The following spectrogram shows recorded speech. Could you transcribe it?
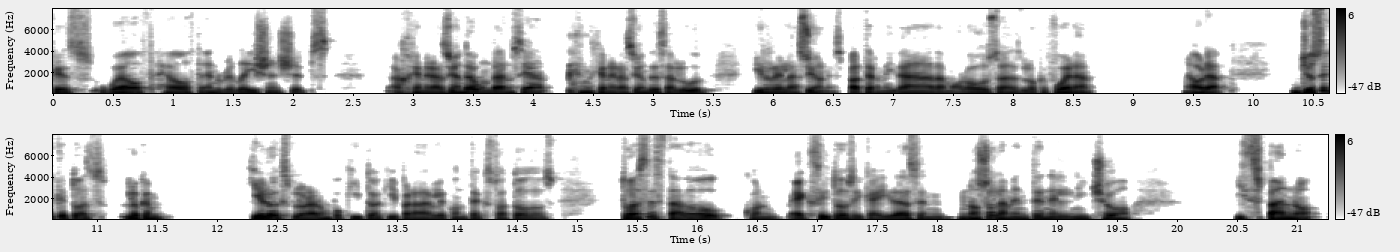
que es wealth, health and relationships generación de abundancia, generación de salud y relaciones, paternidad, amorosas, lo que fuera. Ahora, yo sé que tú has, lo que quiero explorar un poquito aquí para darle contexto a todos, tú has estado con éxitos y caídas en, no solamente en el nicho hispano,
